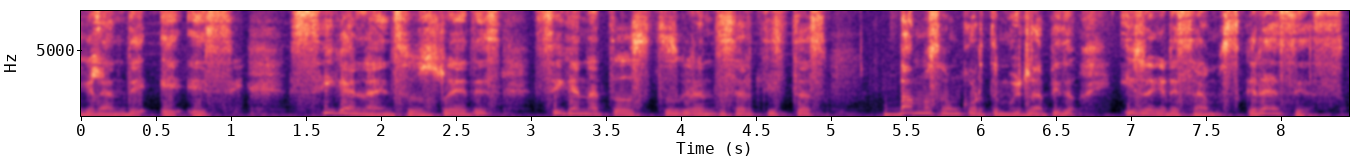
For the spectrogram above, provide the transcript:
grande E-S. Síganla en sus redes, sigan a todos estos grandes artistas. Vamos a un corte muy rápido y regresamos. Gracias.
